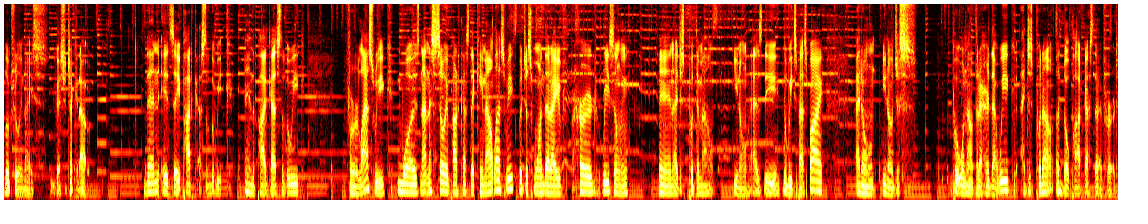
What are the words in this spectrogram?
looks really nice. You guys should check it out. Then it's a podcast of the week. And the podcast of the week for last week was not necessarily a podcast that came out last week, but just one that I've heard recently, and I just put them out, you know, as the the weeks pass by. I don't, you know, just put one out that I heard that week. I just put out a dope podcast that I've heard,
